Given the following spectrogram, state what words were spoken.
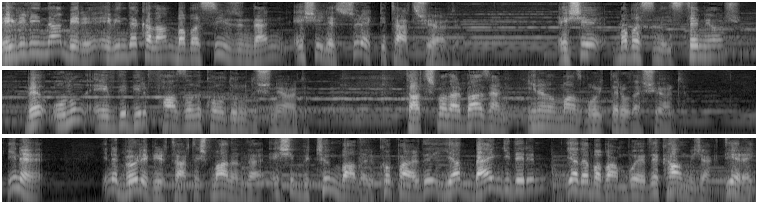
Evliliğinden beri evinde kalan babası yüzünden eşiyle sürekli tartışıyordu. Eşi babasını istemiyor ve onun evde bir fazlalık olduğunu düşünüyordu. Tartışmalar bazen inanılmaz boyutlara ulaşıyordu. Yine yine böyle bir tartışma anında eşi bütün bağları kopardı. Ya ben giderim ya da babam bu evde kalmayacak diyerek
